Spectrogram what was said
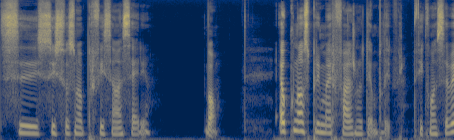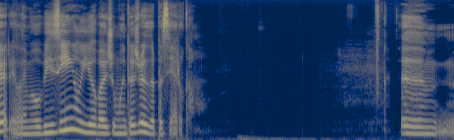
Se, se isto fosse uma profissão a sério. Bom, é o que o nosso primeiro faz no tempo livre. Ficam a saber, ele é meu vizinho e eu vejo muitas vezes a passear o cão. Hum,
